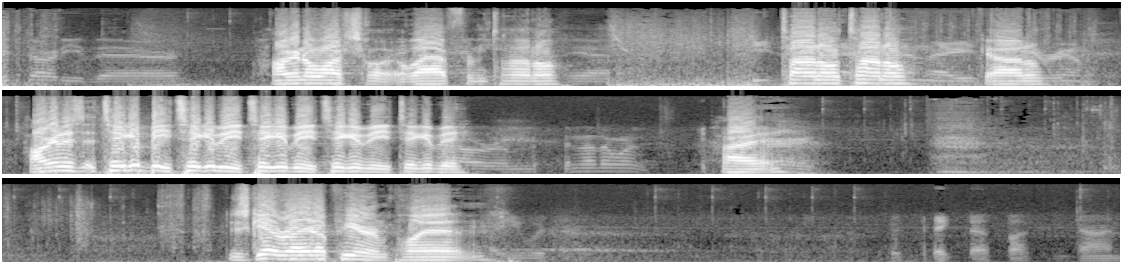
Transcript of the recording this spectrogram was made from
it's already there. I'm gonna watch la- lap from tunnel. Yeah. He's Tunnel, in tunnel. he's in there, he's Got him. I'm gonna s- take a B, take a B, take a B, take a B, take a B. Power room. Another one. Alright. Just get right up here and plant. But you would, would take that fucking gun.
